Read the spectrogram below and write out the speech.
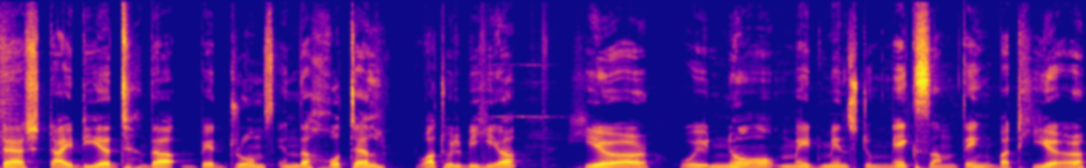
dash tidied the bedrooms in the hotel. What will be here? Here we know made means to make something, but here,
